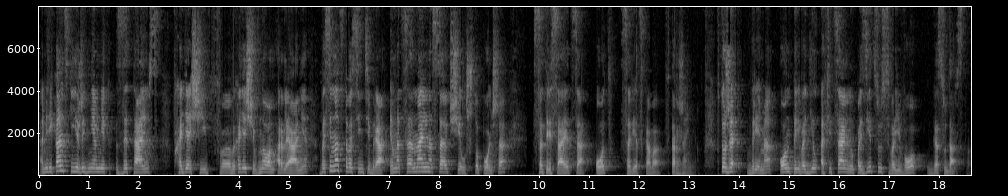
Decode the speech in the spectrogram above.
Американский ежедневник The Times, входящий в, выходящий в Новом Орлеане, 18 сентября эмоционально сообщил, что Польша сотрясается от советского вторжения. В то же время он приводил официальную позицию своего государства.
